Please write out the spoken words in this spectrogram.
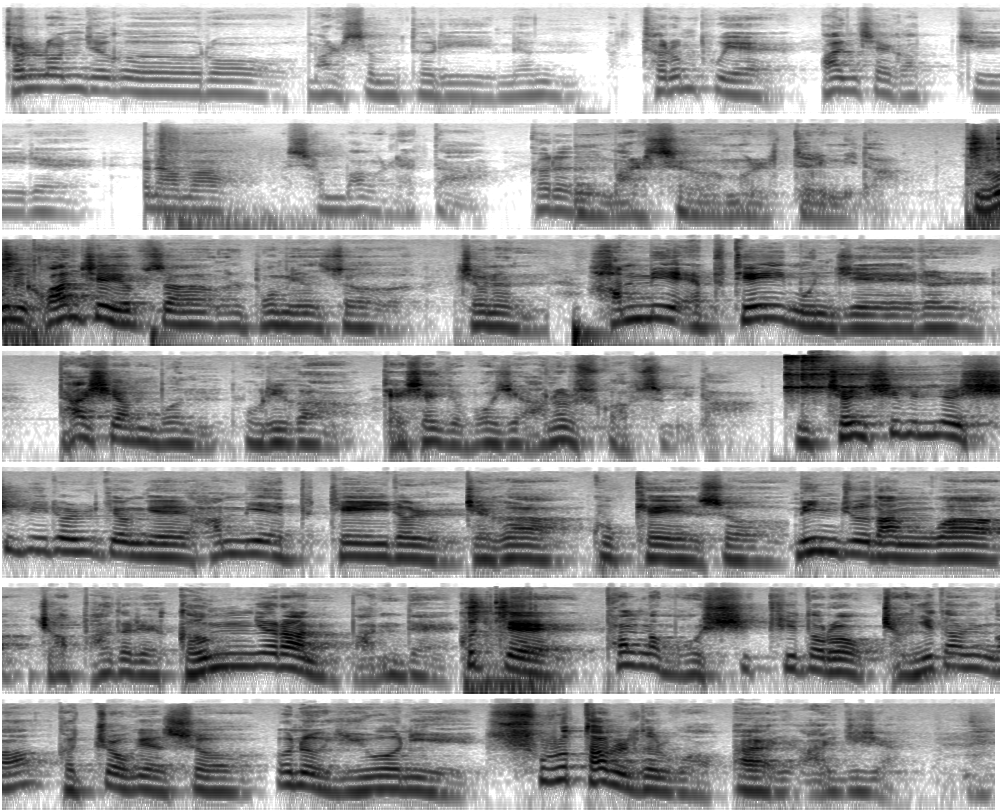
결론적으로 말씀드리면 트럼프의 관세 갑질에 그나마 선방을 했다. 그런 말씀을 드립니다. 이번에 관세 협상을 보면서 저는 한미 FTA 문제를 다시 한번 우리가 되새겨 보지 않을 수가 없습니다. 2011년 11월경에 한미 FTA를 제가 국회에서 민주당과 좌파들의 격렬한 반대, 그때 통과 못 시키도록 정의당인가 그쪽에서 어느 의원이 수류탄을 들고 아 아니지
